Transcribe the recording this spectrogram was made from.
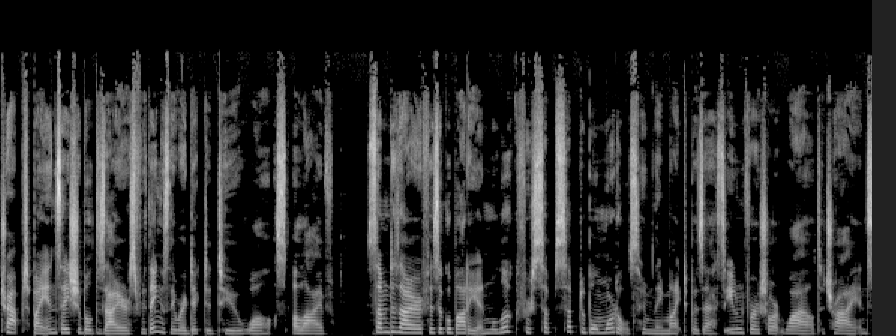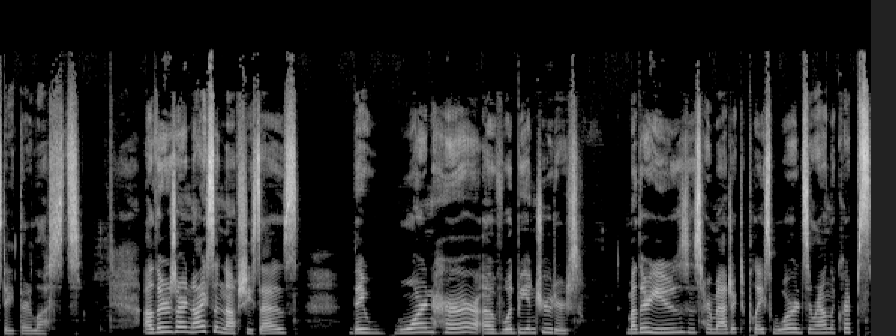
trapped by insatiable desires for things they were addicted to while alive. Some desire a physical body and will look for susceptible mortals whom they might possess, even for a short while, to try and state their lusts. Others are nice enough, she says. They warn her of would be intruders. Mother uses her magic to place wards around the crypts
